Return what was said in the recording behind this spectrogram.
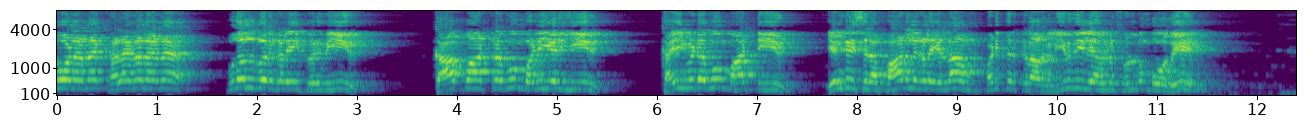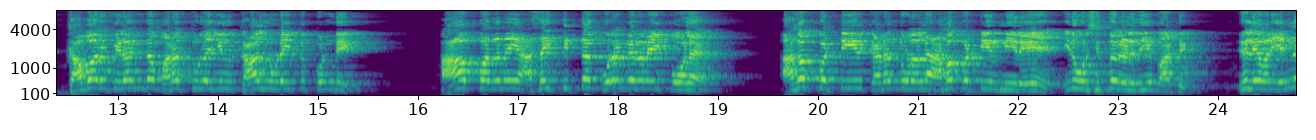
போலன கலகலன முதல்வர்களை பெறுவீர். காப்பாற்றவும் வழியறியீர் கைவிடவும் மாட்டீர் என்று சில பாடல்களை எல்லாம் படித்திருக்கிறார்கள். இறுதியில் அவர்கள் சொல்லும் போது கவர் பிளந்த மரத்துளையில் கால் நுடைத்துக் கொண்டு ஆப்பதனை அசைத்திட்ட குரங்கதனை போல அகப்பட்டீர் கடந்துழல அகப்பட்டீர் நீரே. இது ஒரு சித்தர் எழுதிய பாட்டு. இதில் அவர் என்ன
